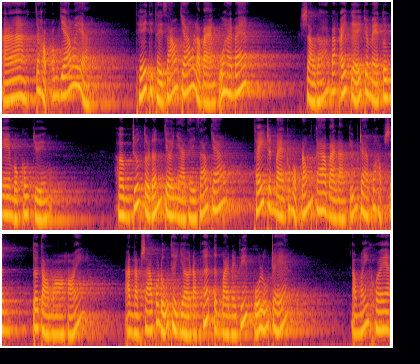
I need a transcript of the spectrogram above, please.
À, cháu học ông giáo ấy à? Thế thì thầy giáo cháu là bạn của hai bác. Sau đó bác ấy kể cho mẹ tôi nghe một câu chuyện. Hôm trước tôi đến chơi nhà thầy giáo cháu, thấy trên bàn có một đống cao bài làm kiểm tra của học sinh. Tôi tò mò hỏi Anh làm sao có đủ thời giờ đọc hết từng bài này viết của lũ trẻ Ông ấy khoe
